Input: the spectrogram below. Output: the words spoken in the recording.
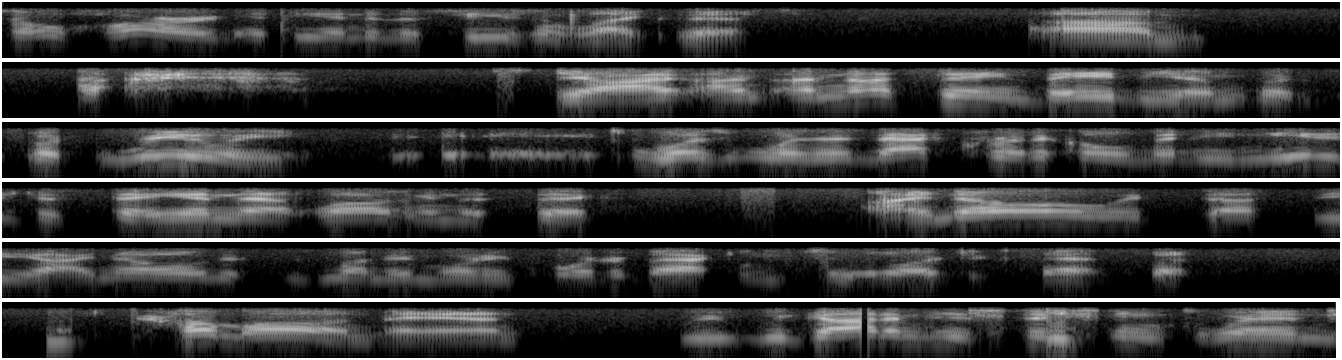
so hard at the end of the season like this? Um, yeah, I, I'm I'm not saying baby him, but but really, was was it that critical that he needed to stay in that long in the sixth? I know it's Dusty. I know this is Monday morning quarterbacking to a large extent, but come on, man. We we got him his 16th win.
